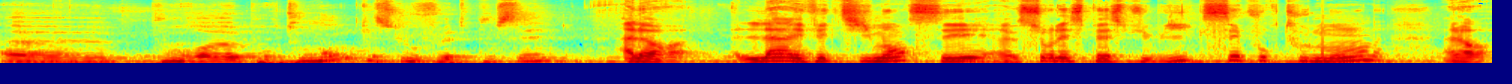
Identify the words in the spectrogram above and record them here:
Euh, pour, euh, pour tout le monde, qu'est-ce que vous faites pousser Alors là, effectivement, c'est euh, sur l'espace public, c'est pour tout le monde. Alors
